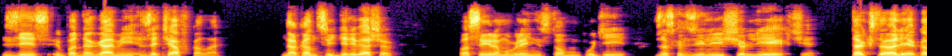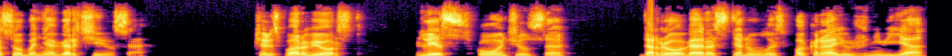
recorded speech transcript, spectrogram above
Здесь под ногами зачавкало, на концы деревяшек по сырому глинистому пути заскользили еще легче, так что Олег особо не огорчился. Через пару верст лес кончился, дорога растянулась по краю жневья,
